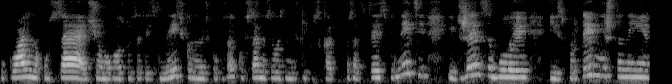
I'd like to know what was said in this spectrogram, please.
буквально усе, що могло спуститись низько на низьку посадку, все носилося на низькій посадці. Це і спідниці, і джинси були, і спортивні штани.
